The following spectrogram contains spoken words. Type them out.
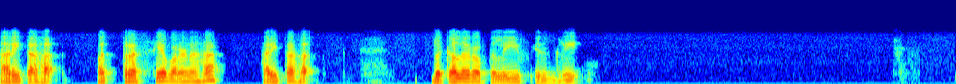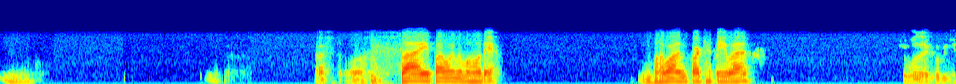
हरितः पत्रस्य वर्णः हरितः the color of the leaf is green अस्तु। साई पवनमहोदय भवान् पठति वा? शुभोदय गुरुजि।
